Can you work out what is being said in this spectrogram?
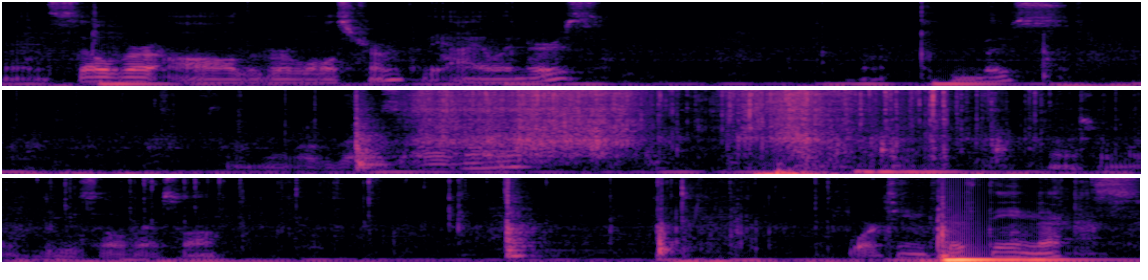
And silver, Oliver Wahlstrom for the Islanders. Moose. Those over. Over as well. 1415 next.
